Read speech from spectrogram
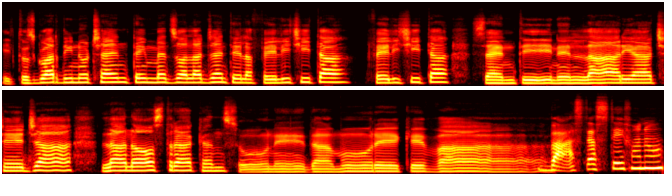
Il tuo sguardo innocente in mezzo alla gente, la felicità. Felicità, senti nell'aria c'è già la nostra canzone d'amore che va. Basta, Stefano.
